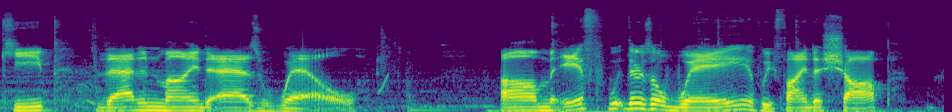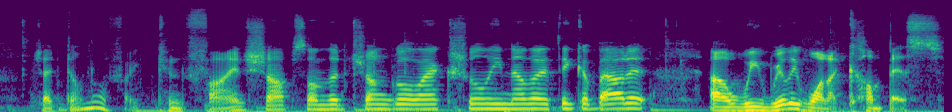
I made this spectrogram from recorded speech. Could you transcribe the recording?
keep that in mind as well. Um, if there's a way, if we find a shop, which I don't know if I can find shops on the jungle actually, now that I think about it, uh, we really want a compass.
